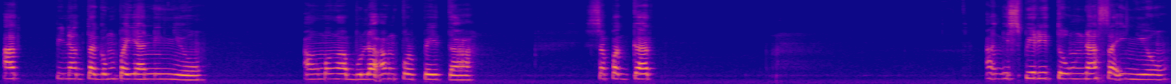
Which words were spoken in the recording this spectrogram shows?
at pinagtagumpayan ninyo ang mga bulaang propeta sapagkat ang espiritong nasa inyo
